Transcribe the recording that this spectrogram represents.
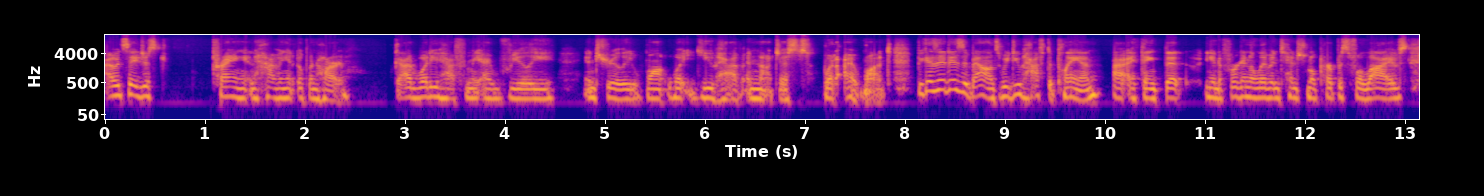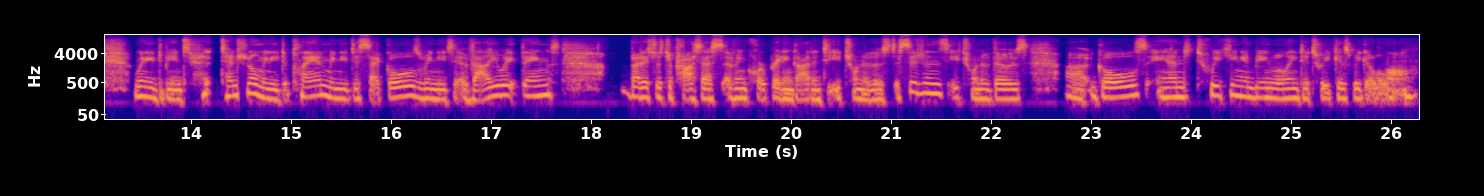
I would say just praying and having an open heart. God, what do you have for me? I really and truly want what you have and not just what I want. Because it is a balance. We do have to plan. I think that, you know, if we're going to live intentional, purposeful lives, we need to be intentional. We need to plan. We need to set goals. We need to evaluate things. But it's just a process of incorporating God into each one of those decisions, each one of those uh, goals, and tweaking and being willing to tweak as we go along.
